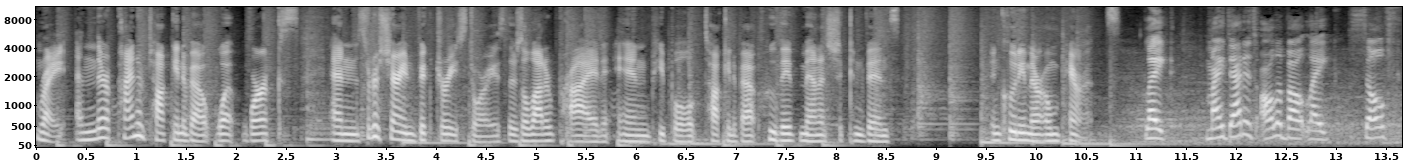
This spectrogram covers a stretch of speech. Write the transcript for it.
Right. And they're kind of talking about what works and sort of sharing victory stories. There's a lot of pride in people talking about who they've managed to convince, including their own parents. Like, my dad is all about like self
